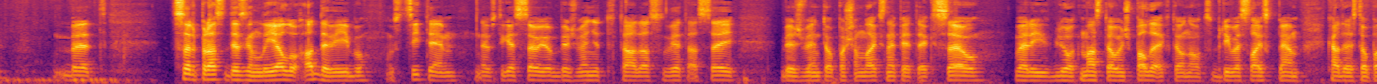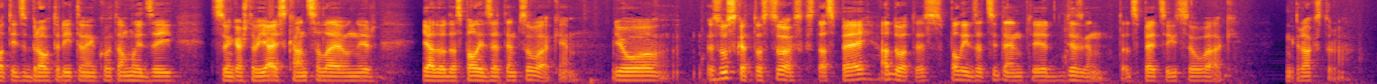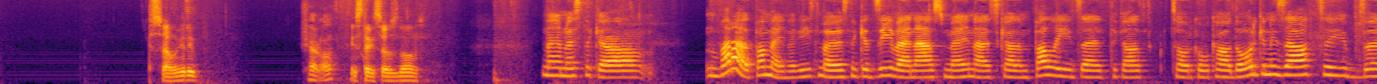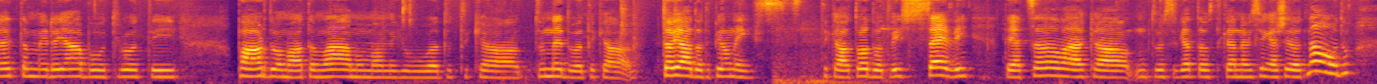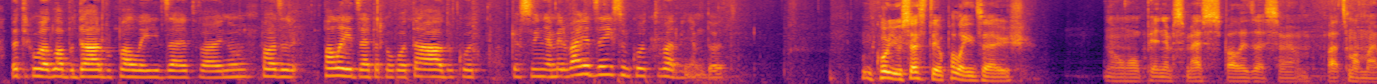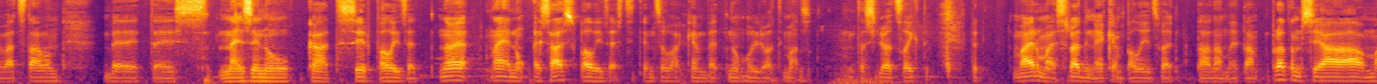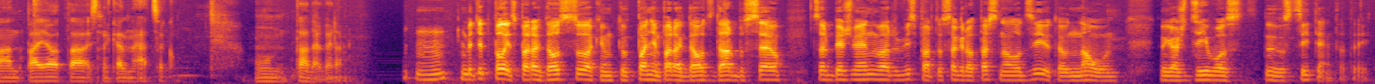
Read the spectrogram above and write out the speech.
bet tas arī prasa diezgan lielu atdevību uz citiem. Nevis tikai sev, jo bieži vien, ja tu tādās vietās ej, bieži vien tev pašam laiks nepietiek sev. vai arī ļoti maz tev viņš paliek, tev nav tas brīvais laiks, piemēram, kādreiz tev patīk braukt ar rītaviem, ko tam līdzīgi. Tas vienkārši tev jāizkancelē un ir jādodas palīdzēt tiem cilvēkiem. Jo es uzskatu, tos cilvēkus, kas tā spēj atdoties, palīdzēt citiem, tie ir diezgan spēcīgi cilvēki raksturā. Kas vēl grib Šarlote. izteikt savus domas? Nē, nu es tā kā nu, varētu pamēģināt īstenībā, jo es nekad dzīvē neesmu mēģinājis kādam palīdzēt, tā kā caur kaut kādu organizāciju, bet tam ir jābūt ļoti pārdomātam lēmumam, jo tu, tā kā, tu nedod, kā, tev jādod pilnīgi, tā kā, tu dod visu sevi tajā cilvēkā, un tu esi gatavs, tā kā, nevis vienkārši iedot naudu, bet ar kaut kādu labu darbu palīdzēt, vai, nu, palīdzēt, palīdzēt ar kaut ko tādu, ko, kas viņam ir vajadzīgs un ko tu vari viņam dot. Un Ko jūs esat jau palīdzējuši? Nu, pieņemsim, es palīdzēju savam vecmāmai, vecstāvam, bet es nezinu, kā tas ir palīdzēt. Nu, ja- nē, nu, es esmu palīdzējis citiem cilvēkiem, bet nu, ļoti maz. Tas ir ļoti slikti. Bet vairumā es radiniekiem palīdzu vai tādām lietām. Protams, ja man pajautā, es nekad neatsaku. Un tādā garā. Mm -hmm. Bet, ja tu palīdzi pārāk daudz cilvēkiem, tu paņem pārāk daudz darbu sev, var bieži vien var vispār tu sagraut personālo dzīvi, tev nav un tu vienkārši dzīvos uz citiem. tā teikt.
